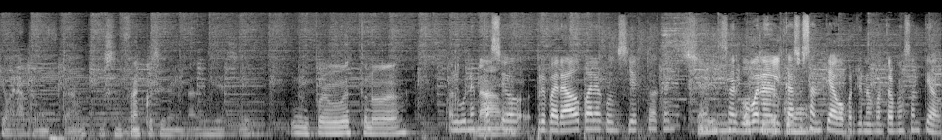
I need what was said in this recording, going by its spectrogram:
Qué buena pregunta. No sé, Franco, si tienen algo que decir. Mm, Por el momento no. ¿eh? ¿Algún Nada. preparado para conciertos acá en Sí? O bueno, en el caso como- Santiago, porque no encontramos Santiago.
